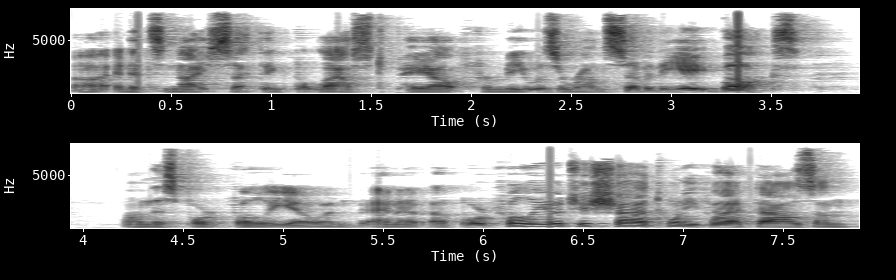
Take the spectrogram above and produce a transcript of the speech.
uh, and it's nice. I think the last payout for me was around 78 bucks on this portfolio, and, and a, a portfolio just shy of 25,000.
